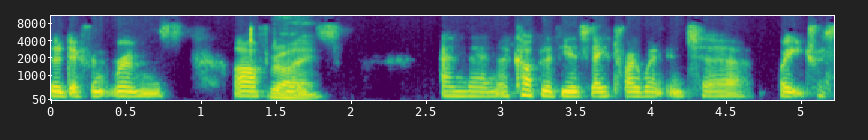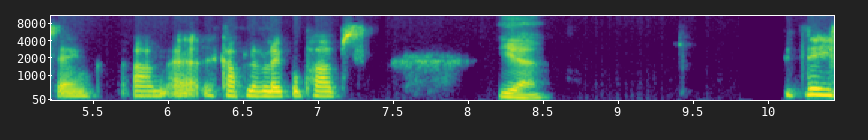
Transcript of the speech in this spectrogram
the different rooms afterwards. And then a couple of years later I went into waitressing um, at a couple of local pubs Yeah. the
